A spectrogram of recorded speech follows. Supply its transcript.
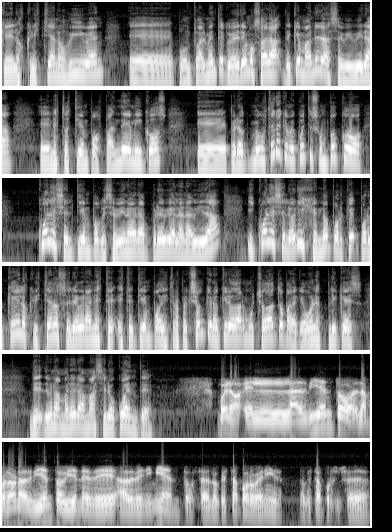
los cristianos viven eh, puntualmente, que veremos ahora de qué manera se vivirá en estos tiempos pandémicos, pero me gustaría que me cuentes un poco cuál es el tiempo que se viene ahora previo a la Navidad y cuál es el origen, ¿no? ¿Por qué, por qué los cristianos celebran este, este tiempo de introspección? Que no quiero dar mucho dato para que vos lo expliques de, de una manera más elocuente. Bueno, el adviento, la palabra adviento viene de advenimiento, o sea, lo que está por venir, lo que está por suceder,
